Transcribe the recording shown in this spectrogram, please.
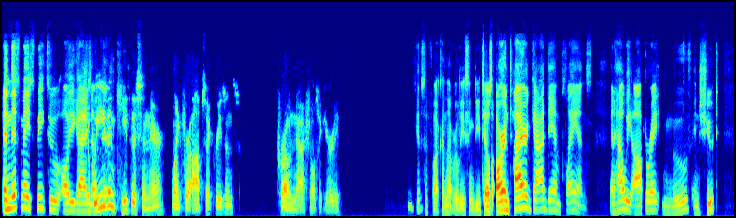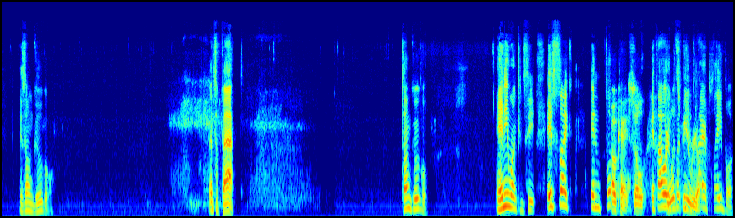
And this may speak to all you guys. Should we there. even keep this in there, like for OPSEC reasons, for our own national security? Who gives a fuck? I'm not releasing details. Our entire goddamn plans and how we operate and move and shoot is on Google. That's a fact. It's on Google. Anyone can see. It's like in football. Okay, so If I were so to let's put be the real. entire playbook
